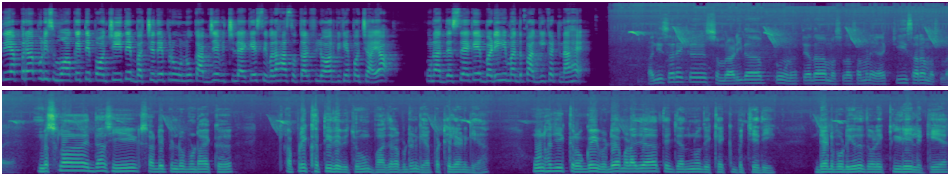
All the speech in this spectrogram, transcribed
ਤੇ ਅਪਰਾ ਪੁਲਿਸ ਮੌਕੇ ਤੇ ਪਹੁੰਚੀ ਤੇ ਬੱਚੇ ਦੇ ਭਰੂਣ ਨੂੰ ਕਬਜ਼ੇ ਵਿੱਚ ਲੈ ਕੇ ਸਿਵਲ ਹਸਪਤਾਲ ਫਿਲੌਰ ਵਿਖੇ ਪਹੁੰਚਾਇਆ। ਉਹਨਾਂ ਦੱਸਿਆ ਕਿ ਬੜੀ ਹੀ ਮੰਦਭਾਗੀ ਘਟਨਾ ਹੈ। ਹਾਂਜੀ ਸਰ ਇੱਕ ਸਮਰਾੜੀ ਦਾ ਭਰੂਣ ਹੱਤਿਆ ਦਾ ਮਸਲਾ ਸਾਹਮਣੇ ਆਇਆ। ਕੀ ਸਾਰਾ ਮਸਲਾ ਹੈ? ਮਸਲਾ ਇਦਾਂ ਸੀ ਸਾਡੇ ਪਿੰਡੋਂ ਮੁੰਡਾ ਇੱਕ ਆਪਣੀ ਖੱਤੀ ਦੇ ਵਿੱਚੋਂ ਬਾਜਰਾ ਵੱਢਣ ਗਿਆ, ਪੱਠੇ ਲੈਣ ਗਿਆ। ਹੁਣ ਹਜੇ ਕਰੋਗਾ ਹੀ ਵੱਢਿਆ ਮੜਾ ਜਿਹਾ ਤੇ ਜਦ ਨੂੰ ਦੇਖਿਆ ਇੱਕ ਬੱਚੇ ਦੀ ਡੈੱਡ ਬੋਡੀ ਉਹਦੇ ਦੁਆਲੇ ਕੀੜੇ ਲੱਗੇ ਆ,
